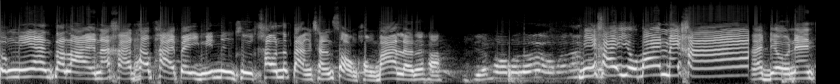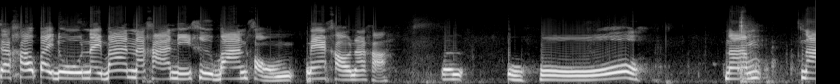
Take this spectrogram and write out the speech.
ตรงนี้อันตรายนะคะ ถ้าพายไปอีกนิดนึงคือเข้าหน้าต่างชั้นสองของบ้านแล้วนะคะ เสียงออกมาเลยออกมานะมีใครอยู่บ้านไหมคะอะเดี๋ยวแนนจะเข้าไปดูในบ้านนะคะอันนี้คือบ้านของแม่เขานะคะแล้วโอ้โห น้ำน้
